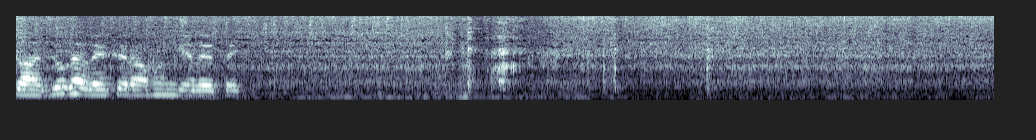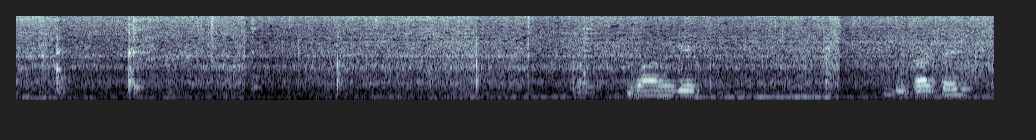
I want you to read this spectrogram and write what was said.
काजू घालायचे राहून गेले ते. वांगे बटाटे.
